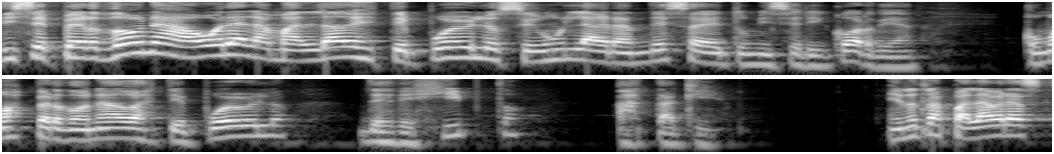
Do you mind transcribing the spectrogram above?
Dice, perdona ahora la maldad de este pueblo según la grandeza de tu misericordia, como has perdonado a este pueblo desde Egipto hasta aquí. En otras palabras,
